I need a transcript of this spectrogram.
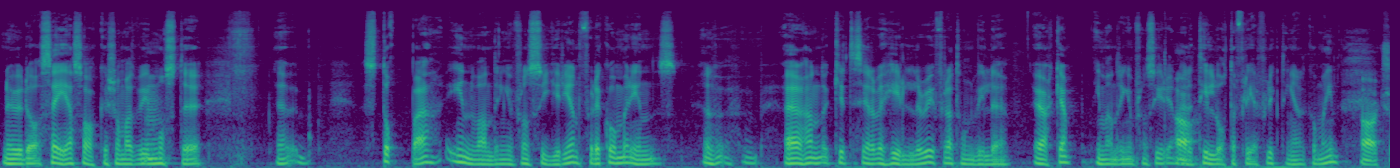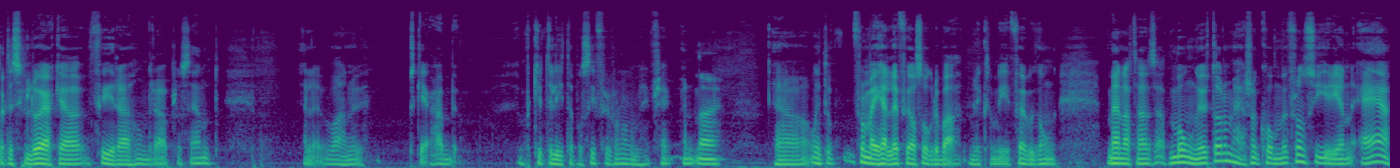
nu idag säga saker som att vi mm. måste eh, stoppa invandringen från Syrien för det kommer in eh, han kritiserade Hillary för att hon ville öka invandringen från Syrien, ja. eller tillåta fler flyktingar att komma in. Ja, att det skulle öka 400 procent, eller vad han nu skrev. Jag kan inte lita på siffror från honom i och för sig. Men, Nej. Uh, och inte från mig heller, för jag såg det bara liksom i förbigång. Men att, att många av de här som kommer från Syrien är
